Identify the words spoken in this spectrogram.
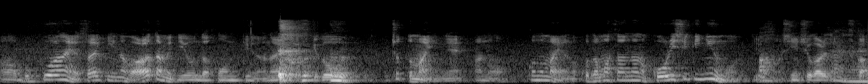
あ僕はね最近なんか改めて読んだ本っていうのはないんですけど ちょっと前にねあのこの前あの児玉さんの功利主義入門っていうのの新書があるじゃないですか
